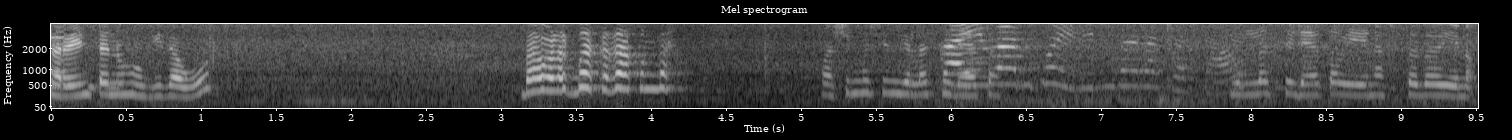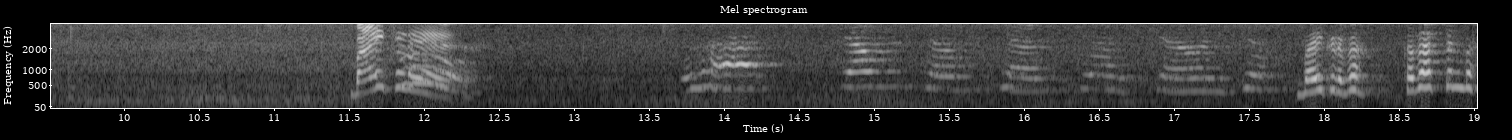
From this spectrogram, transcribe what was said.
ಕರೆಂಟನ್ನು ಹೋಗಿದಾವು. ಬಾ ಒಳಗೆ ಬಾ ಕದ ಹಾಕೊಂಡು ಬಾ. ವಾಷಿಂಗ್ ಮಿಷಿನ್ಗೆಲ್ಲ ಸಿಡಿಯತ್ತ ಎಲ್ಲ ಸಿಡಿಯತ್ತವ ಏನಾಗ್ತದೋ ಏನೋ. ಬಾಯಿ ಕಡೆ. ಬಾಯ್ ಕಡೆ ಬಾ ಕದ ಹಾಕ್ತೇನೆ ಬಾ.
